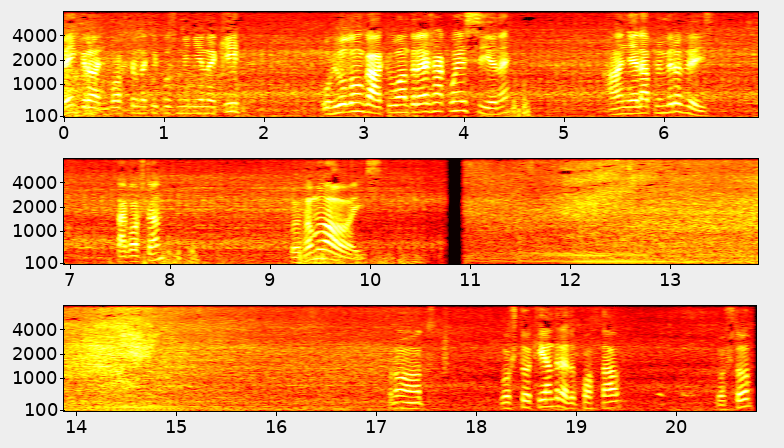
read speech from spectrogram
bem grande. Mostrando aqui pros meninos aqui. O Rio Longar, que o André já conhecia, né? A Aniela é a primeira vez. Tá gostando? Pois vamos nós. Pronto. Gostou aqui, André, do portal? Gostou?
